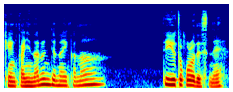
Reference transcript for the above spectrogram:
喧嘩になるんじゃないかなっていうところですね。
